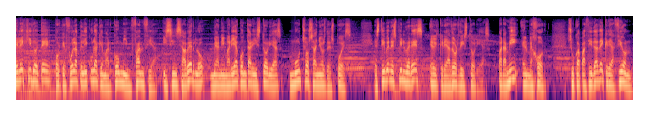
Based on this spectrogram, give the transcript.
He elegido ET porque fue la película que marcó mi infancia y sin saberlo me animaría a contar historias muchos años después. Steven Spielberg es el creador de historias, para mí el mejor. Su capacidad de creación,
